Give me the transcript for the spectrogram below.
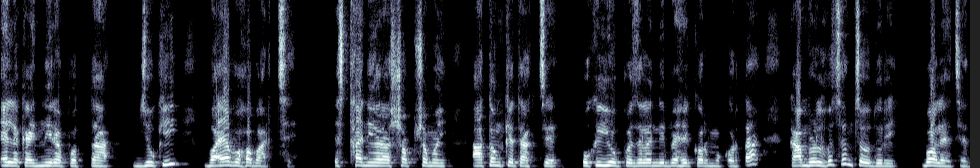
এলাকায় নিরাপত্তা ঝুঁকি ভয়াবহ বাড়ছে। স্থানীয়রা সবসময় আতঙ্কে থাকছে উকিয়া উপজেলা নির্বাহী কর্মকর্তা কামরুল হোসেন চৌধুরী বলেছেন,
